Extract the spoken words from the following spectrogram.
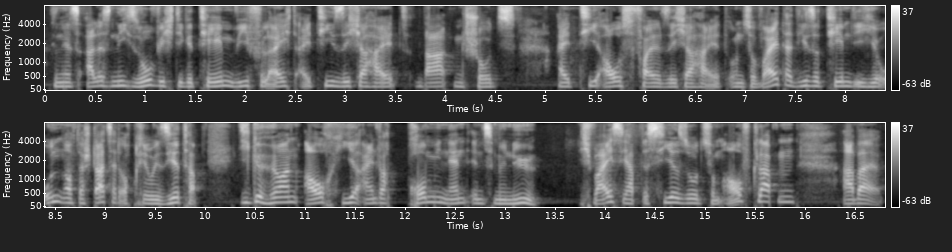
Das sind jetzt alles nicht so wichtige Themen wie vielleicht IT-Sicherheit, Datenschutz, IT-Ausfallsicherheit und so weiter. Diese Themen, die ihr hier unten auf der Startseite auch priorisiert habt, die gehören auch hier einfach prominent ins Menü. Ich weiß, ihr habt es hier so zum Aufklappen, aber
